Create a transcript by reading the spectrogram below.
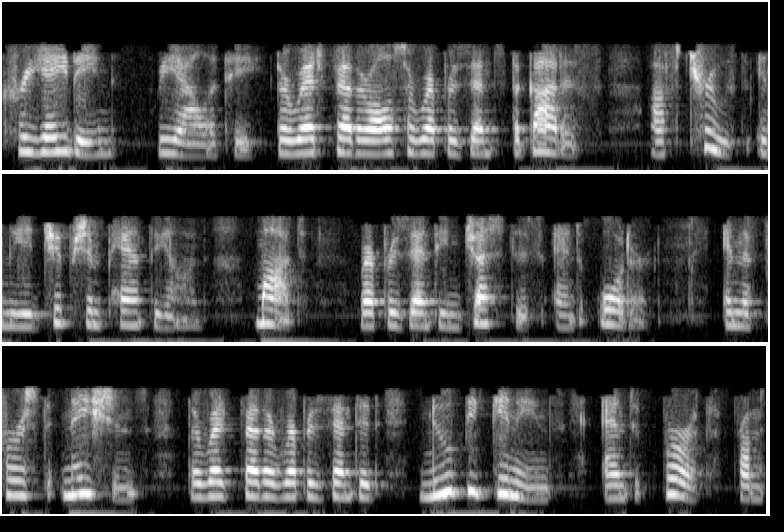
creating reality. The red feather also represents the goddess of truth in the Egyptian pantheon, Ma'at, representing justice and order. In the First Nations, the red feather represented new beginnings and birth from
